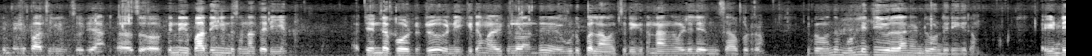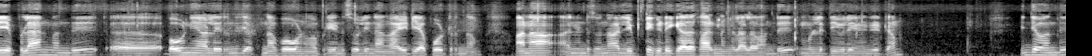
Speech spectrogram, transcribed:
பின்னுக்கு பார்த்தீங்கன்னு சொல்லியா பின்னுக்கு பார்த்தீங்கன்னு சொன்னால் தெரியும். டெண்டை போட்டுட்டு நிற்கிறோம் அதுக்குள்ளே வந்து உடுப்பெல்லாம் வச்சிருக்கிறோம். நாங்கள் வெளியில இருந்து சாப்பிட்றோம். இப்போ வந்து முல்லைத்தீவில் தான் நின்று கொண்டிருக்கிறோம். இன்றைய பிளான் வந்து பவுனியாவில் இருந்து ஜப்னா போகணும் அப்படின்னு சொல்லி நாங்கள் ஐடியா போட்டிருந்தோம். ஆனால் என்னென்னு சொன்னால் லிஃப்ட் கிடைக்காத காரணங்களால் வந்து முல்லைத்தீவில் நின்றுட்டோம். இங்கே வந்து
